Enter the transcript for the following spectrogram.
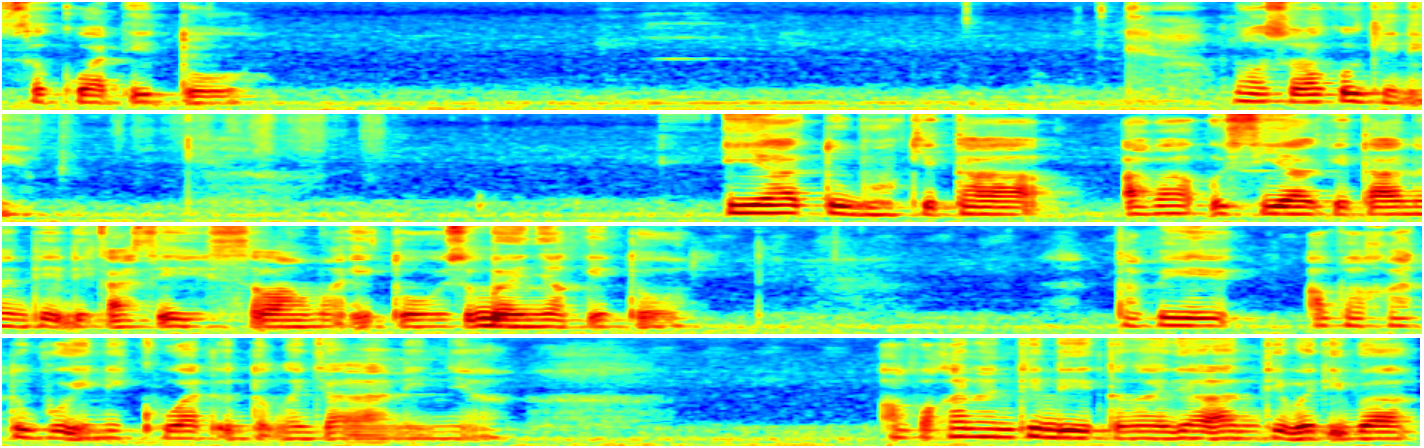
sekuat itu? Maksud aku gini. Iya tubuh kita apa usia kita nanti dikasih selama itu sebanyak itu tapi apakah tubuh ini kuat untuk ngejalaninnya? Apakah nanti di tengah jalan tiba-tiba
